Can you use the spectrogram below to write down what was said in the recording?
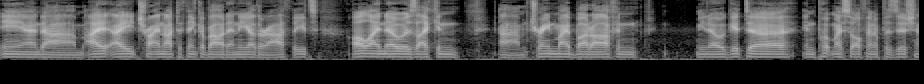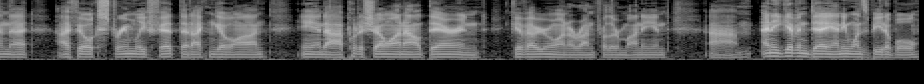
And um, I, I try not to think about any other athletes. All I know is I can um, train my butt off and you know get to and put myself in a position that I feel extremely fit that I can go on and uh, put a show on out there and give everyone a run for their money. And um, any given day, anyone's beatable.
